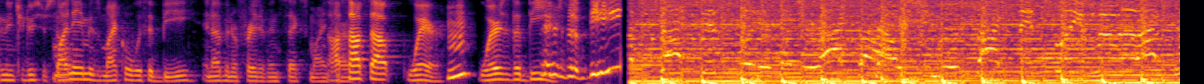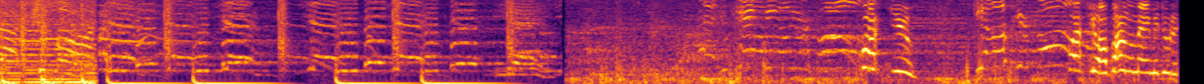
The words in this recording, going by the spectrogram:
Ahead and introduce yourself. My name is Michael with a B, and I've been afraid of insects my entire Stop, stop, stop. Where? Hmm? Where's the B? There's a bee. You can't be on your phone. Fuck you! Get off your phone. Fuck you! Obama made me do this.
